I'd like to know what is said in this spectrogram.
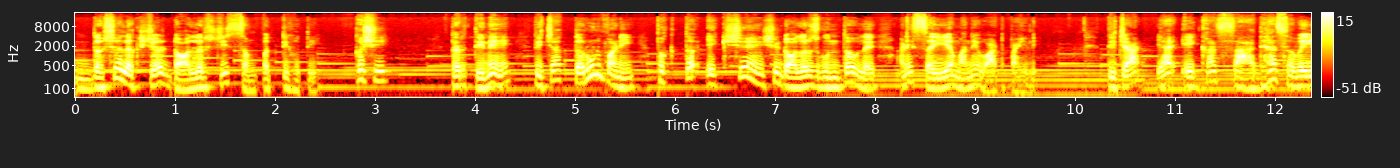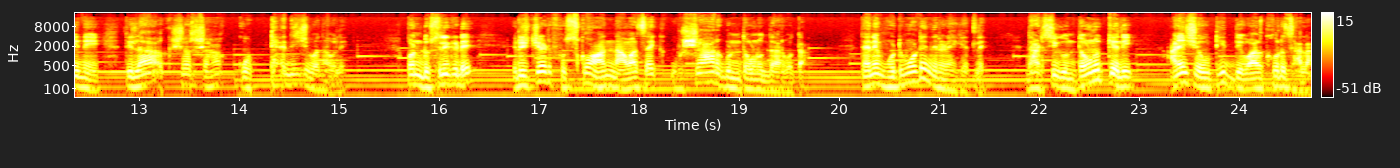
दशलक्ष डॉलर्सची संपत्ती होती. कशी? तर तिने तिच्या तरुणपणी फक्त एकशे ऐंशी डॉलर्स गुंतवले आणि संयमाने वाट पाहिली. तिच्या या एका साध्या सवयीने तिला अक्षरशः कोट्याधीश बनवले. पण दुसरीकडे रिचर्ड फुस्कॉन नावाचा एक हुशार गुंतवणूकदार होता. त्याने मोठमोठे निर्णय घेतले. धाडसी गुंतवणूक केली आणि शेवटी दिवाळखोर झाला.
